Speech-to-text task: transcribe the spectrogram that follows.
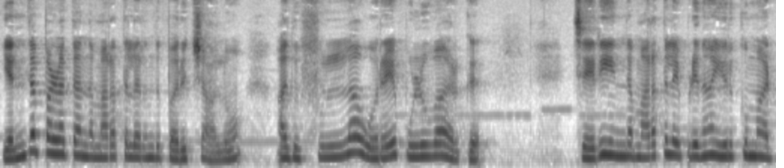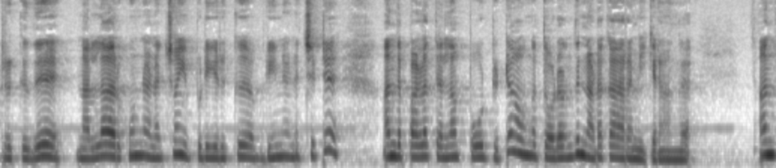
எந்த பழத்தை அந்த மரத்துலேருந்து பறித்தாலும் அது ஃபுல்லாக ஒரே புழுவாக இருக்குது சரி இந்த மரத்தில் இப்படி தான் இருக்குமாட்டிருக்குது. நல்லா இருக்கும்னு நினச்சோம் இப்படி இருக்குது அப்படின்னு நினச்சிட்டு அந்த பழத்தெல்லாம் போட்டுட்டு அவங்க தொடர்ந்து நடக்க ஆரம்பிக்கிறாங்க. அந்த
